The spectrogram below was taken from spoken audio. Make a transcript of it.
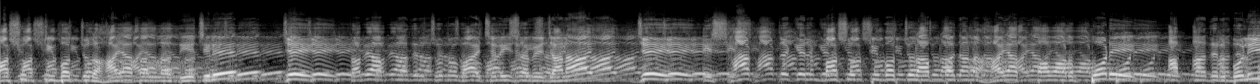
বাষট্টি বছর হায়াত আল্লাহ দিয়েছিলেন। যে, তবে আপনাদের ছোট ভাই ছেলে হিসাবে জানায় যে, এই ষাট থেকে বাষট্টি বছর আব্বাজান হায়াত পাওয়ার পরে আপনাদের বলি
